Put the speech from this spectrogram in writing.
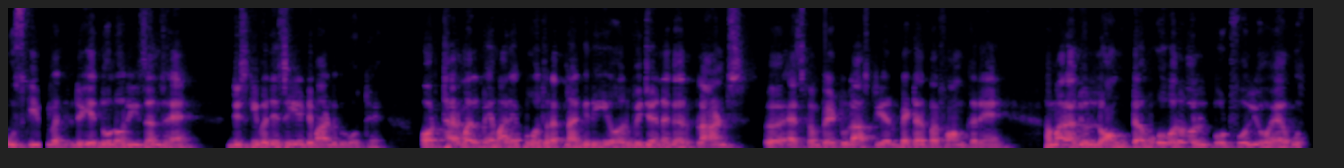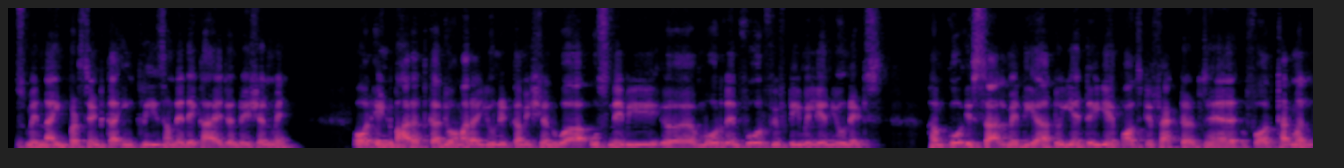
उसकी ये दोनों रीजन हैं जिसकी वजह से ये डिमांड ग्रोथ है। और थर्मल में हमारे बहुत रत्नागिरी और Vijayanagar plants as compared to last year better perform करें। हमारा जो लॉन्ग टर्म ओवरऑल पोर्टफोलियो है, उसमें नाइन परसेंट का इंक्रीज हमने देखा है जनरेशन में। और इंड भारत का जो हमारा यूनिट कमीशन हुआ, उसने भी more than four fifty million units हमको इस साल में दिया। तो ये ये पॉजिटिव फैक्टर्स हैं फॉर थर्मल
